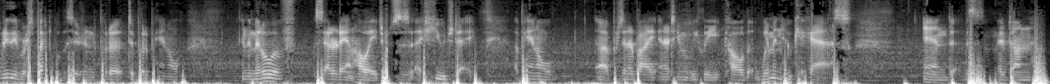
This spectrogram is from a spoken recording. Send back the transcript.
really respectable decision to put a to put a panel in the middle of Saturday on Hall H, which is a huge day. A panel uh, presented by Entertainment Weekly called "Women Who Kick Ass," and this is something they've done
